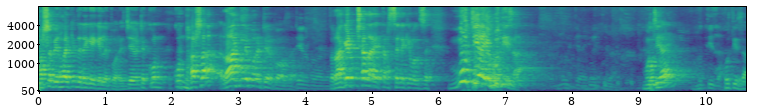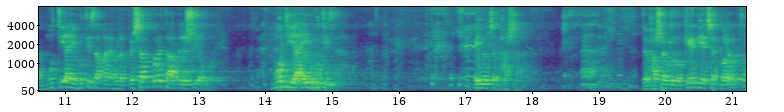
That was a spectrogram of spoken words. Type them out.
ভাষা বের হয় কিন্তু রেগে গেলে পরে। যে এটা কোন কোন ভাষা? রাগলে পরে টের পাওয়া যায়। তো রাগের ঠেলায় তার ছেলেকে বলছে মুতিয়াই হুদিজা মতিয়াই? হুতিজা। হুতিজা। মতিয়াই হুতিজা মানে হলো পেশাব করে তাড়াতাড়ি শুয়ে পড়। মতিয়াই হুতিজা। এই হচ্ছে ভাষা। হ্যাঁ। তো ভাষাগুলো কে দিয়েছেন বলেন তো?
